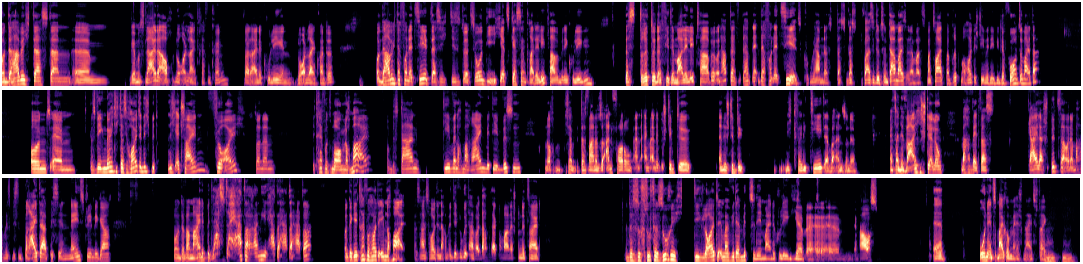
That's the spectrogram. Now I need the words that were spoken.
und da habe ich das dann, ähm, wir haben uns leider auch nur online treffen können, weil eine Kollegin nur online konnte. Und da habe ich davon erzählt, dass ich die Situation, die ich jetzt gestern gerade erlebt habe mit den Kollegen, das dritte oder vierte Mal erlebt habe und habe dann hab davon erzählt. Gucken, wir haben das, das, das war Situation damals und dann war das beim zweiten, beim dritten Mal, heute stehen wir dir wieder vor und so weiter. Und ähm, deswegen möchte ich das heute nicht mit nicht entscheiden für euch, sondern wir treffen uns morgen nochmal und bis dahin gehen wir nochmal rein mit dem Wissen und auch, ich hab, das waren dann so Anforderungen an, an eine bestimmte, eine bestimmte, nicht Qualität, aber an so eine, einfach eine Weichenstellung. Machen wir etwas geiler, spitzer oder machen wir es ein bisschen breiter, ein bisschen mainstreamiger. Und da war meine Bitte, lass uns da härter rangehen, härter, härter, härter. Und der geht treffen wir heute eben nochmal. Das heißt, heute nach dem Interview haben wir Nachmittag nochmal eine Stunde Zeit. Und das, so, so versuche ich, die Leute immer wieder mitzunehmen, meine Kollegen hier äh, äh, im Haus, äh, ohne ins Micromanagement einzusteigen. Mhm.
